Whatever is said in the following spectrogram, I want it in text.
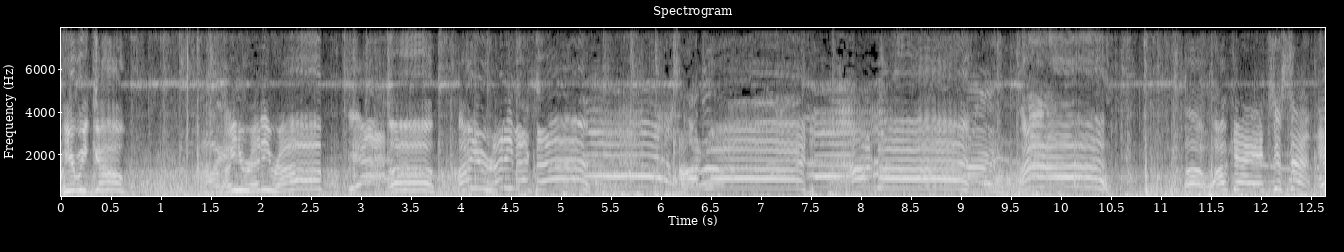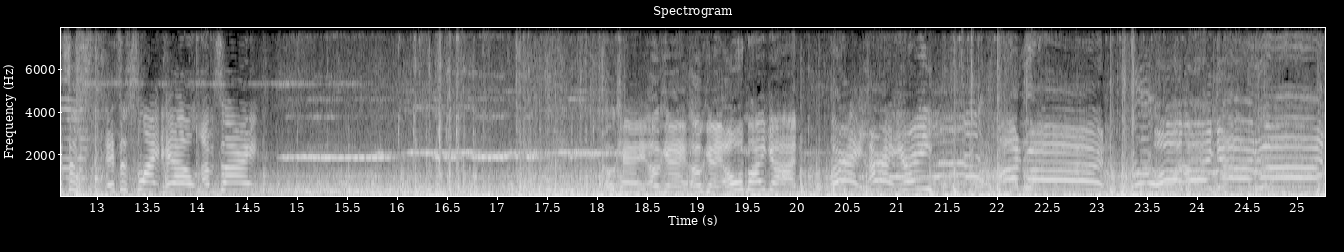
Here we go. Oh, Are you ready, Rob? Yeah. Oh, are you ready back there? Onward! Onward! Ah! Oh, okay. It's just a, it's a, it's a slight hill. I'm sorry. Okay, okay, okay. Oh my God! All right, all right. You ready? Onward! Oh my God! Run!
